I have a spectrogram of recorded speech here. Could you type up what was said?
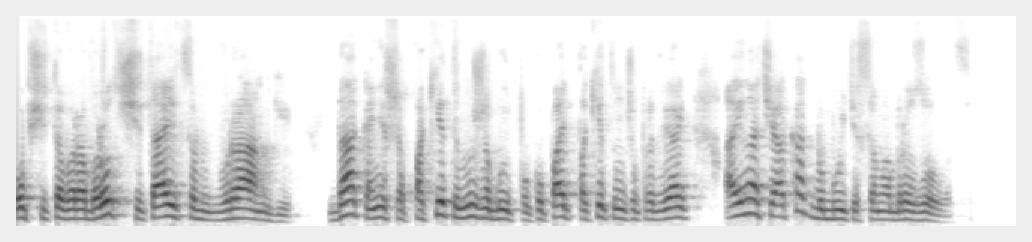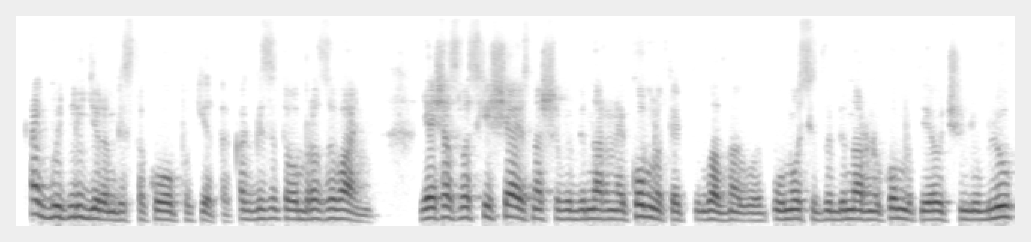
Общий товарооборот считается в ранге. Да, конечно, пакеты нужно будет покупать, пакеты нужно продвигать, а иначе, а как вы будете самообразовываться? Как быть лидером без такого пакета? Как без этого образования? Я сейчас восхищаюсь нашей вебинарной комнатой. Ладно, уносит вебинарную комнату, я очень люблю.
